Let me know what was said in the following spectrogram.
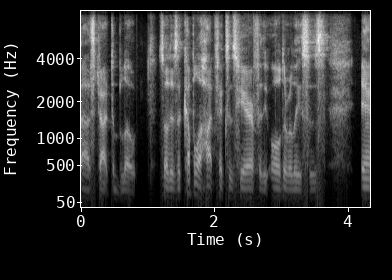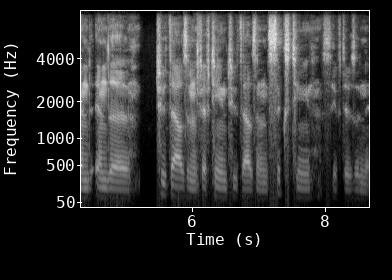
uh, start to bloat. So there's a couple of hot fixes here for the older releases. And in the 2015, 2016. Let's see if there's a, no,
